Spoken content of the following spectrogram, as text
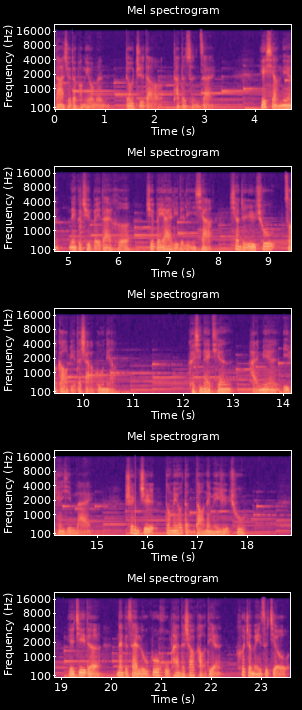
大学的朋友们都知道她的存在，也想念那个去北戴河学北爱里的林夏，向着日出做告别的傻姑娘。可惜那天海面一片阴霾。甚至都没有等到那枚日出。也记得那个在泸沽湖畔的烧烤店喝着梅子酒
